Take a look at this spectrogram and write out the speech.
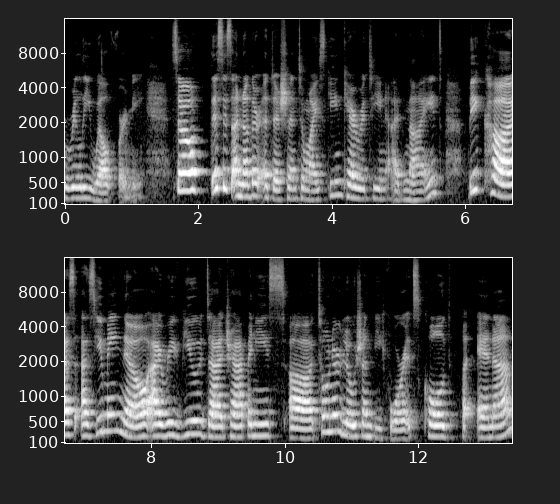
really well for me. So this is another addition to my skincare routine at night because as you may know, I reviewed that Japanese uh, toner lotion before. It's called Paena.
